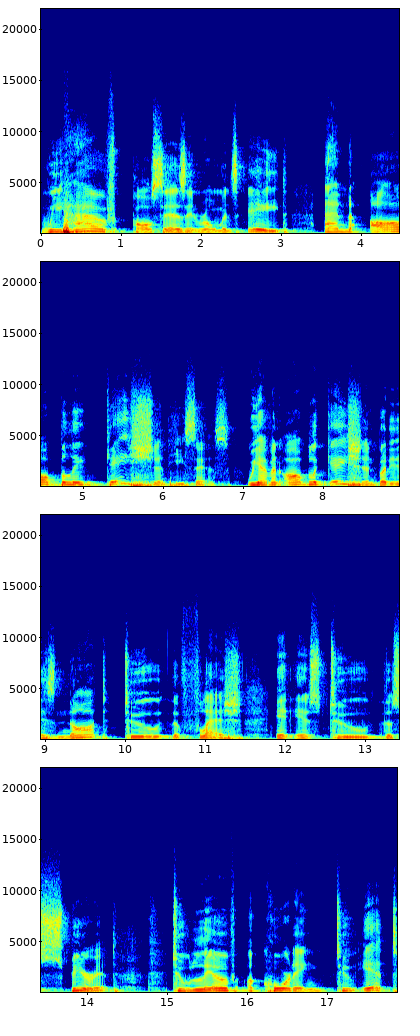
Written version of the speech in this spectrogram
We have, Paul says in Romans 8, an obligation, he says. We have an obligation, but it is not to the flesh, it is to the spirit to live according to it.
